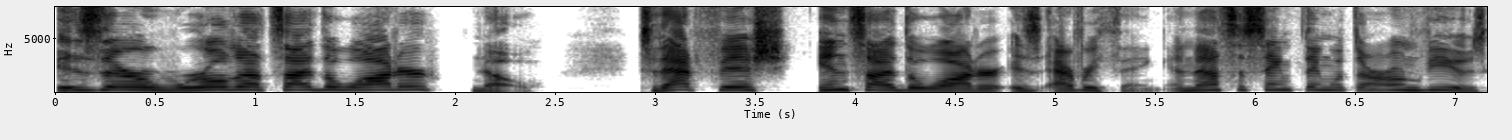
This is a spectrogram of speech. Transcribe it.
is there a world outside the water? No. To that fish, inside the water is everything. And that's the same thing with our own views.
